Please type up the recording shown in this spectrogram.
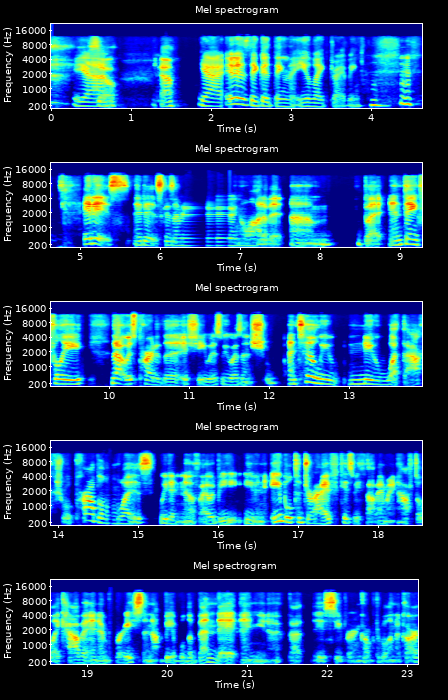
yeah So, yeah, yeah it is a good thing that you like driving it is. It is because I'm doing a lot of it. Um, but and thankfully that was part of the issue is we wasn't sh- until we knew what the actual problem was we didn't know if i would be even able to drive because we thought i might have to like have it in a brace and not be able to bend it and you know that is super uncomfortable in a car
